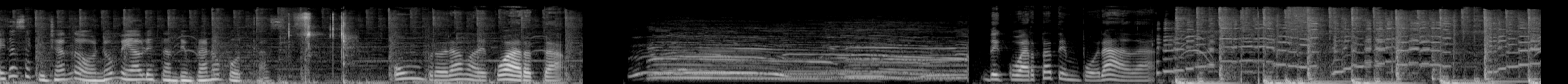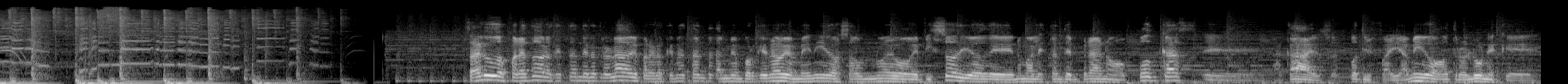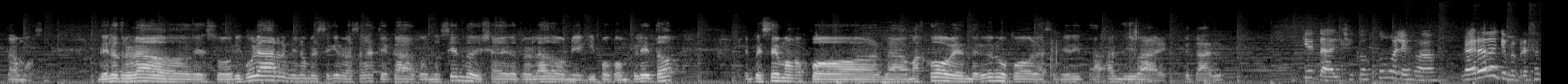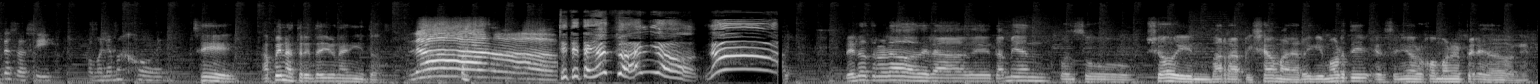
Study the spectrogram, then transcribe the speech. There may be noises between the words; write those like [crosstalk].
Estás escuchando No me hables tan temprano podcast. Un programa de cuarta. De cuarta temporada. Saludos para todos los que están del otro lado y para los que no están también, ¿por qué no? Bienvenidos a un nuevo episodio de No Males Tan Temprano podcast, eh, acá en su Spotify amigo, otro lunes que estamos del otro lado de su auricular. Mi nombre es Ezequiel Lazagasti acá conduciendo y ya del otro lado mi equipo completo. Empecemos por la más joven del grupo, la señorita Andy Bay. ¿Qué tal? ¿Qué tal, chicos? ¿Cómo les va? Me agrada que me presentes así, como la más joven. Sí, apenas 31 añitos. ¡No! ¡78 años! ¡No! Del otro lado de la de también con su jogging barra pijama de Ricky Morty, el señor Juan Manuel Pérez Dadone.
